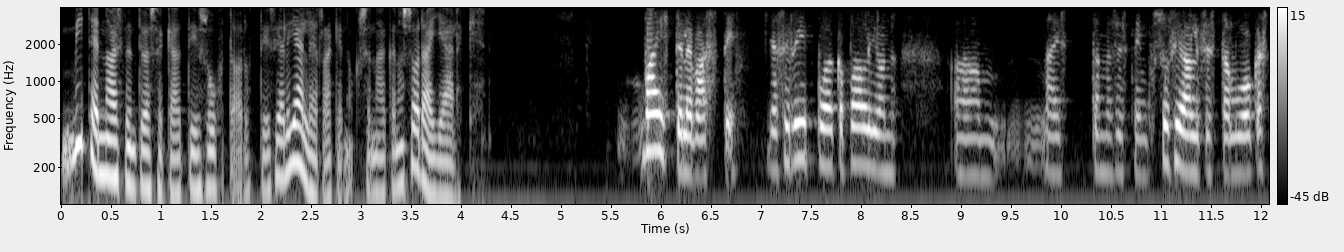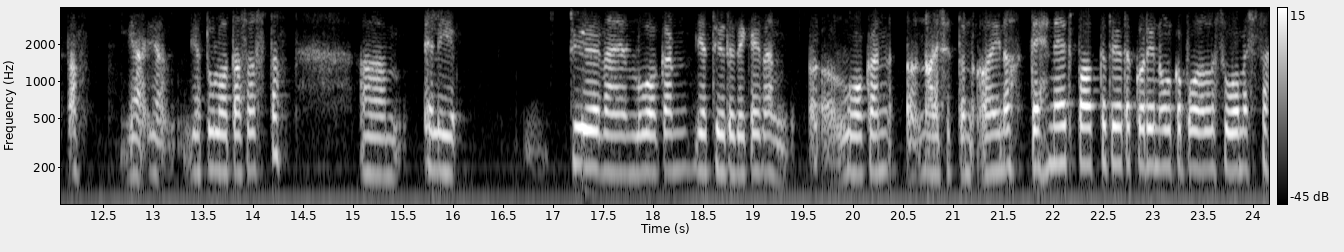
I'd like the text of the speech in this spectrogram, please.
Miten naisten työssäkäyntiin suhtauduttiin siellä jälleenrakennuksen aikana sodan jälkeen? Vaihtelevasti. Ja se riippuu aika paljon ähm, näistä tämmöisestä niin sosiaalisesta luokasta ja, ja, ja tulotasosta. Ähm, eli työväenluokan ja työtä tekevän luokan naiset on aina tehneet palkkatyötä kodin ulkopuolella Suomessa.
